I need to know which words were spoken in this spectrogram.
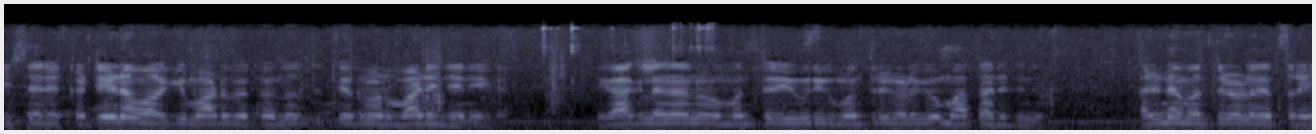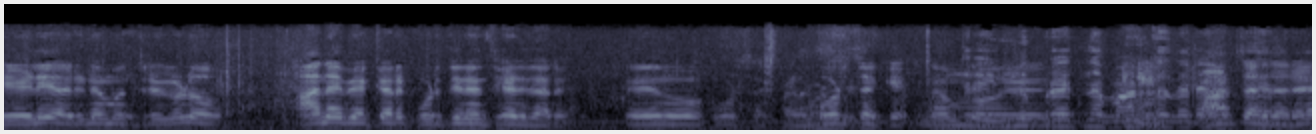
ಈ ಸರಿ ಕಠಿಣವಾಗಿ ಮಾಡಬೇಕು ಅನ್ನೋದು ತೀರ್ಮಾನ ಮಾಡಿದ್ದೀನಿ ಈಗ. ಈಗಾಗಲೇ ನಾನು ಮಂತ್ರಿ ಇವರಿಗೆ ಮಂತ್ರಿಗಳಿಗೂ ಮಾತಾಡಿದ್ದೀನಿ. ಅರಣ್ಯ ಮಂತ್ರಿಗಳ ಹತ್ರ ಹೇಳಿ ಅರಣ್ಯ ಮಂತ್ರಿಗಳು ಆನೆ ಬೇಕಾದ್ರೆ ಕೊಡ್ತೀನಿ ಅಂತ ಹೇಳಿದ್ದಾರೆ. ಏನು? ಓಡ್ಸಕ್ಕೆ. ನಮ್ಮ ಮಾಡ್ತಾ ಇದ್ದಾರೆ.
